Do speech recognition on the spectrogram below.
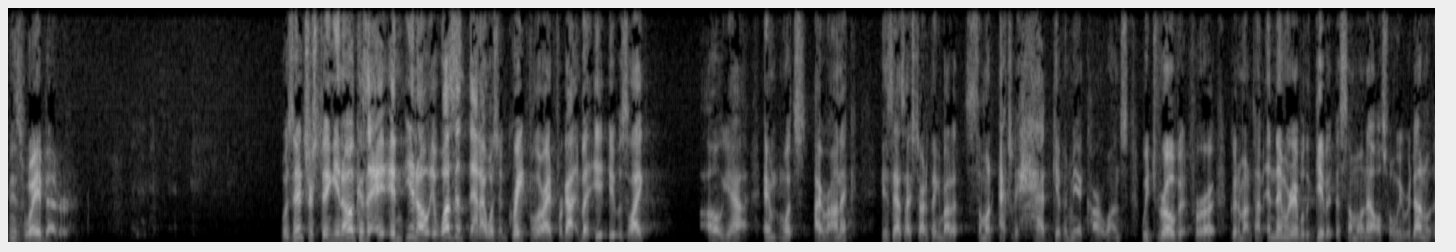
mean, it's way better. It was interesting, you know, because, and, you know, it wasn't that I wasn't grateful or I'd forgotten, but it, it was like, oh, yeah. And what's ironic is as I started thinking about it, someone actually had given me a car once. We drove it for a good amount of time, and then we were able to give it to someone else when we were done with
